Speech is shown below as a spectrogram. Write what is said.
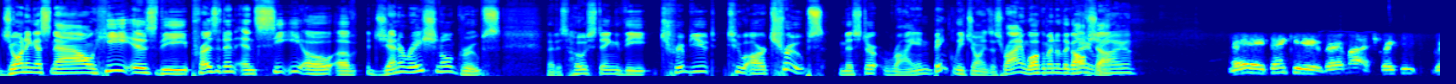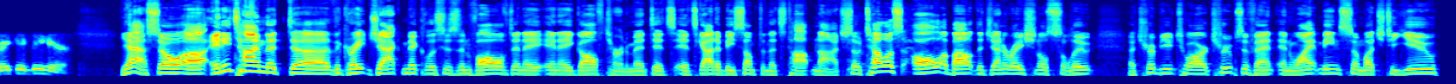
Joining us now, he is the president and CEO of Generational Groups that is hosting the tribute to our troops. Mr. Ryan Binkley joins us. Ryan, welcome into the golf hey, shop. Ryan. Hey, thank you very much. Great to great to be here. Yeah, so uh, anytime that uh, the great Jack Nicklaus is involved in a in a golf tournament, it's it's got to be something that's top notch. So tell us all about the generational salute, a tribute to our troops event, and why it means so much to you,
